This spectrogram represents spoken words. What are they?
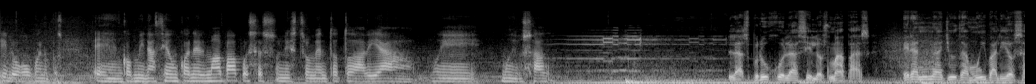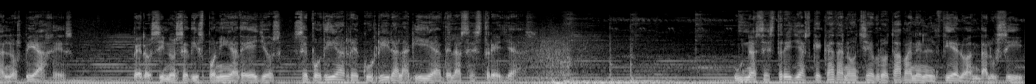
y luego bueno pues en combinación con el mapa pues es un instrumento todavía muy, muy usado. Las brújulas y los mapas eran una ayuda muy valiosa en los viajes, pero si no se disponía de ellos, se podía recurrir a la guía de las estrellas. Unas estrellas que cada noche brotaban en el cielo andalusí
